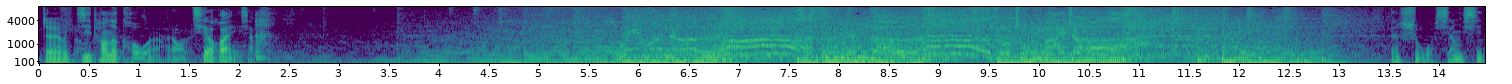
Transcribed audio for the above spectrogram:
这样用鸡汤的口吻啊，让我切换一下。但是我相信，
